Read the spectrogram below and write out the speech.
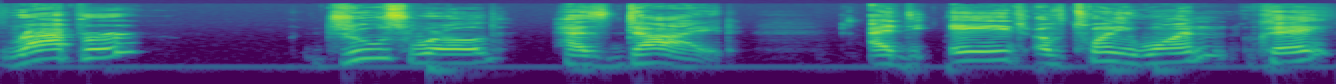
rapper Juice WRLD has died at the age of 21, okay?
